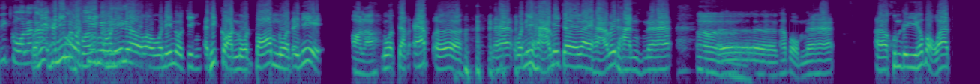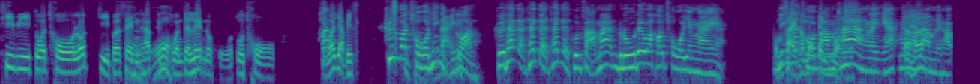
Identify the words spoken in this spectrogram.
นี่โกนแล้ววันนะนี้อันนี้หนวดจริงก่อวันนี้เนี่ยวันนี้หนวดจริงอาทิตย์ก่อนหนวดปลอมหนวดไอ้นี่อ๋อเหรอหนวดจากแอป เออนะฮะ วันนี้หาไม่เจอไงหาไม่ทันนะฮะ เอเอออครับผมนะฮะเอ่อคุณดีเขาบอกว่าทีวีตัวโชว์ลดกี่เปอร์เซ็นต์ครับโอ้ถึโหงควรจะเล่นโอ้โหตัวโชว์ผมถ้าว่าอย่าไปขึ้นว่าโชว์ที่ไหนก่อน คือถ้าเกิดถ้าเกิดถ้าเกิดคุณสามารถรู้ได้ว่าเขาโชว์ยังไงอะผมยิ่งใส่ถ้าคำโชว่าว์เป็นตามห่วงห้างอะไรเงี้ย ไม่อ่าแนะฮะนำเลยครับ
